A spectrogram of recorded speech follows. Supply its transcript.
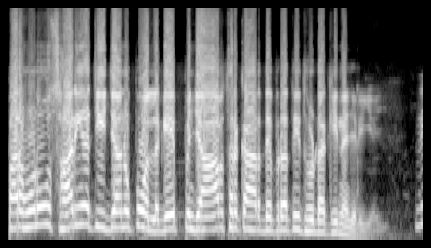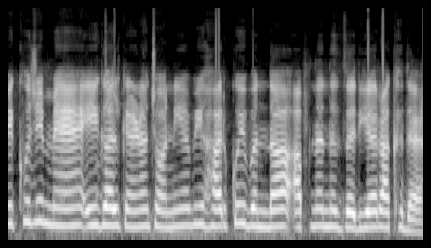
ਪਰ ਹੁਣ ਉਹ ਸਾਰੀਆਂ ਚੀਜ਼ਾਂ ਨੂੰ ਭੁੱਲ ਗਏ। ਪੰਜਾਬ ਸਰਕਾਰ ਦੇ ਪ੍ਰਤੀ ਤੁਹਾਡਾ ਕੀ ਨਜ਼ਰੀਆ ਜੀ? ਵੇਖੋ ਜੀ ਮੈਂ ਇਹ ਗੱਲ ਕਹਿਣਾ ਚਾਹੁੰਦੀ ਆ ਵੀ ਹਰ ਕੋਈ ਬੰਦਾ ਆਪਣਾ ਨਜ਼ਰੀਆ ਰੱਖਦਾ ਹੈ।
